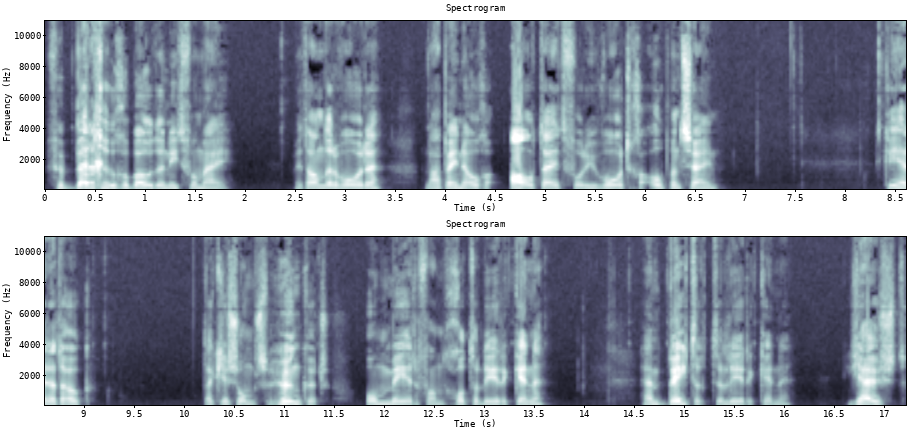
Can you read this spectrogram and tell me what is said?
Verberg uw geboden niet voor mij. Met andere woorden, laat mijn ogen altijd voor uw woord geopend zijn. Ken jij dat ook? Dat je soms hunkert om meer van God te leren kennen, Hem beter te leren kennen, juist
